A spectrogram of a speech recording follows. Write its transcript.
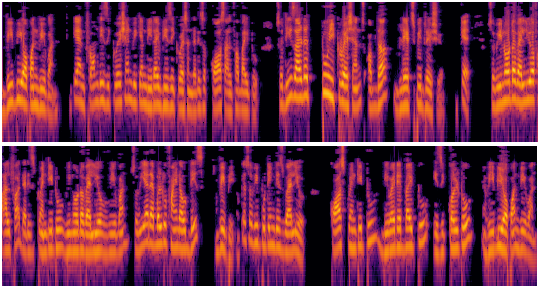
VB upon V1. Okay, and from this equation we can derive this equation that is a cos alpha by 2. So these are the two equations of the blade speed ratio. Okay, so we know the value of alpha that is 22. We know the value of V1. So we are able to find out this VB. Okay, so we putting this value cos 22 divided by 2 is equal to VB upon V1.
